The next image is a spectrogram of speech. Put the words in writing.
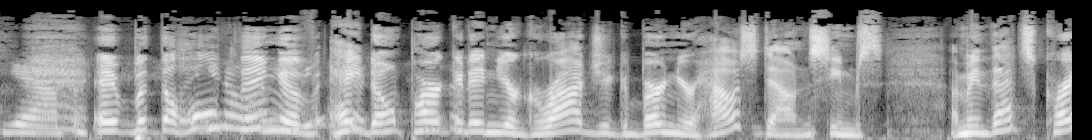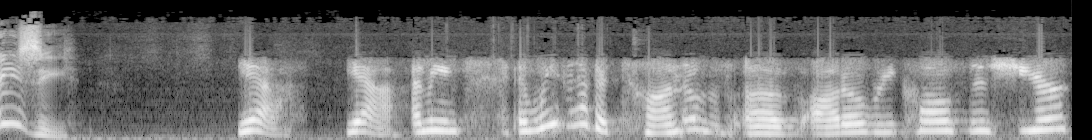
Yeah. And- but the whole you know, thing I of, hey, don't park it in your garage, you could burn your house down seems, I mean, that's crazy. Yeah, yeah. I mean, and we've had a ton of, of auto recalls this year.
